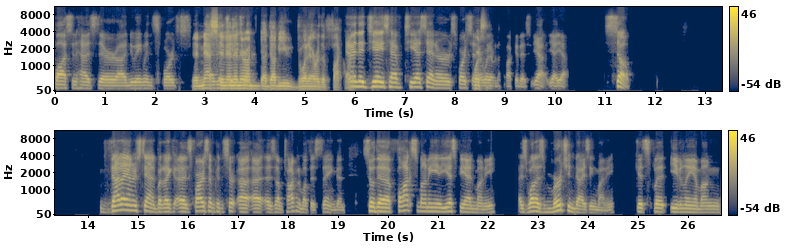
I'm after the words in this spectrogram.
Boston has their uh, New England sports, Yeah, Ness, And the and then they're on uh, W, whatever the fuck. and the Jays have TSN or Sports Center Sports or whatever the fuck it is. Yeah, yeah, yeah. So that I understand, but like as far as I'm concerned, uh, uh, as I'm talking about this thing, then so the Fox money and ESPN money, as well as merchandising money, gets split evenly among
